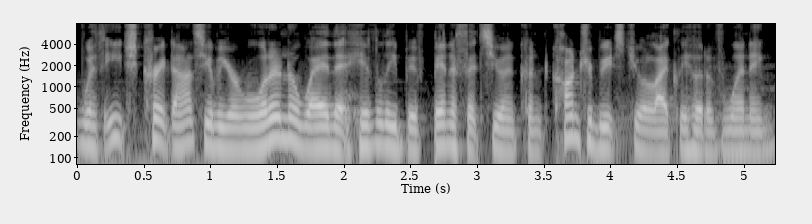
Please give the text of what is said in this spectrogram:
with each correct answer, you'll be rewarded in a way that heavily benefits you and con contributes to your likelihood of winning.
